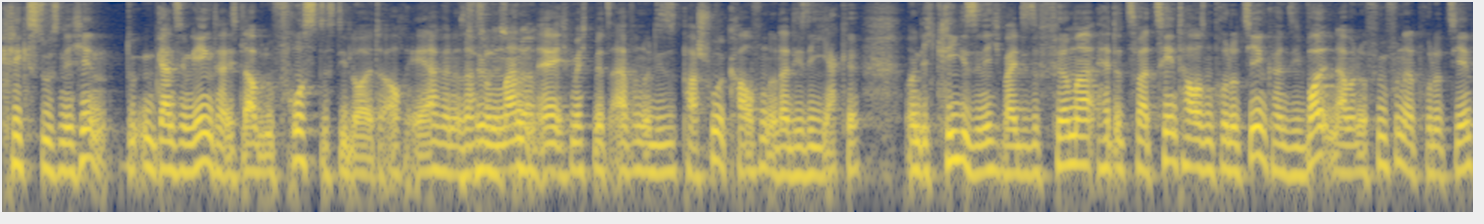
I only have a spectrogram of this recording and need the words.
kriegst du es nicht hin. Du, ganz im Gegenteil, ich glaube, du frustest die Leute auch eher, wenn du sagst, so Natürlich, Mann, klar. ey, ich möchte mir jetzt einfach nur dieses Paar Schuhe kaufen oder diese Jacke und ich kriege sie nicht, weil diese Firma hätte zwar 10.000 produzieren können, sie wollten aber nur 500 produzieren,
